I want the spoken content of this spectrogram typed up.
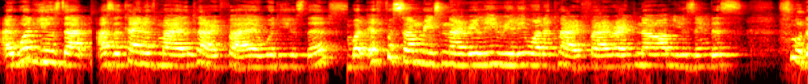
I would use that as a kind of mild clarify. I would use this. But if for some reason I really, really want to clarify, right now I'm using this Smooth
